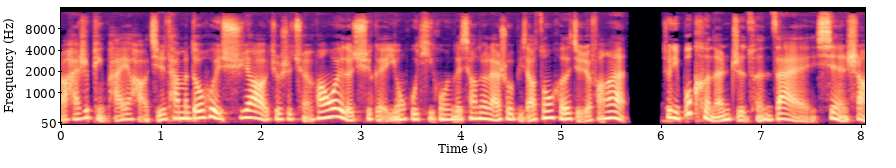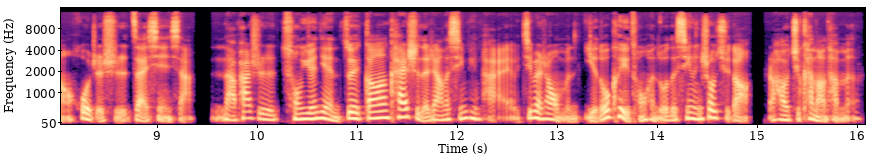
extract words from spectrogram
然后还是品牌也好，其实他们都会需要就是全方位的去给用户提供一个相对来说比较综合的解决方案。就你不可能只存在线上或者是在线下，哪怕是从原点最刚刚开始的这样的新品牌，基本上我们也都可以从很多的新零售渠道，然后去看到他们。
